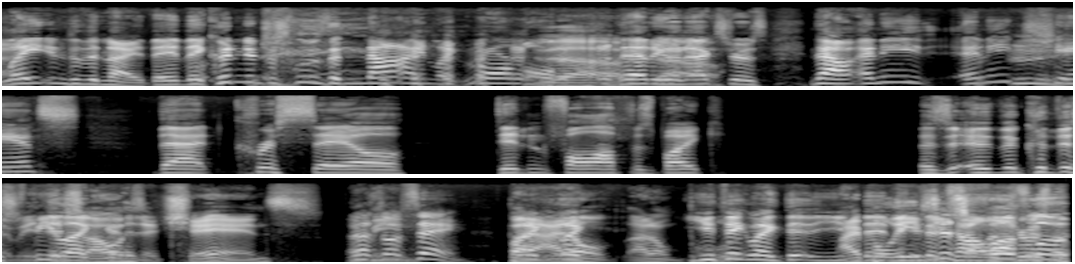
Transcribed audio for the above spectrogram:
Yeah. late into the night. They they couldn't just lose a nine like normal. No, they had to go in extras. Now, any any chance that Chris Sale didn't fall off his bike? Is it, could this I mean, be there's like? always a chance. I that's what I'm saying. But Like- I like, don't. I don't. You think like the, I believe they in Just tell Colin the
